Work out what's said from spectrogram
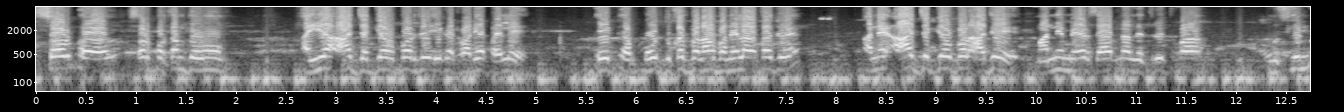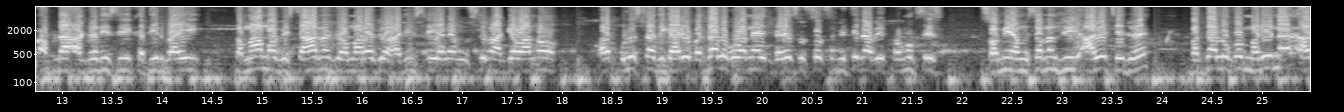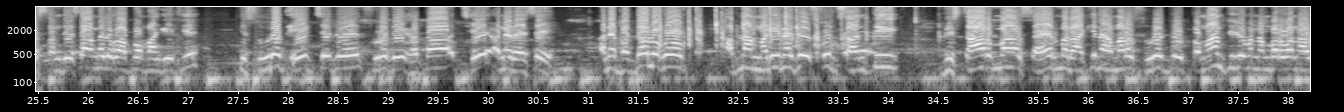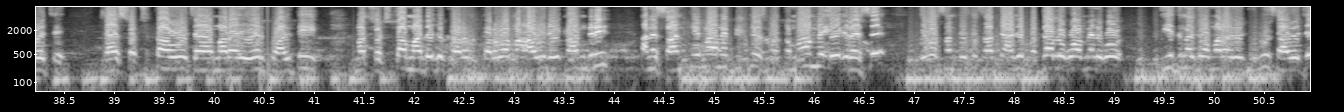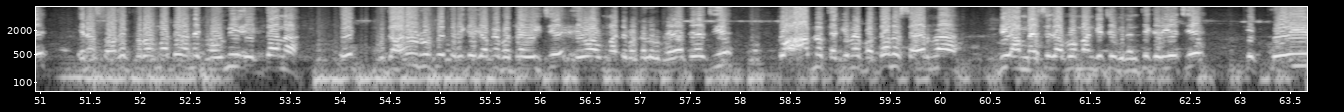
Sir અ, તો હું અહીંયા આ જગ્યા ઉપર જે એક અઠવાડિયા પહેલે એક બહુ દુઃખદ બનાવ બનેલા હતા જો. અને આ જ જગ્યા ઉપર આજે માનનીય મેયર સાહેબના નેતૃત્વમાં મુસ્લિમ આપણા અગ્રણી શ્રી કદીરભાઈ તમામ વિસ્તારના જો અમારા જો હાજીશ્રી અને મુસ્લિમ આગેવાનો પોલીસના અધિકારીઓ બધા લોકો અને ગણેશ ઉત્સવ સમિતિના બી પ્રમુખ શ્રી સ્વામી અમસરનજી આવે છે જો. એ. બધા લોકો મળીને આ સંદેશા અમે લોકો આપવા માંગીએ છીએ કે સુરત એક છે જો સુરત એક હતા, છે અને રહેશે. અને બધા લોકો આપણા મળીને જો સુખ, શાંતિ વિસ્તારમાં, શહેરમાં રાખીને અમારા સુરત જો તમામ ચીજોમાં નંબર વન આવે છે. ચાહે સ્વચ્છતા હોય, ચાહે અમારા એર ક્વોલિટીમાં સ્વચ્છતા માટે જો કર- કરવામાં આવી રહી કામગીરી અને શાંતિમાં અને બિઝનેસમાં તમામ એક રહેશે એવા સંદેશો સાથે આજે બધા લોકો અમે લોકો ઈદના જો અમારા જે જુલુસ આવે છે, એના સ્વાગત કરવા માટે અને ગૌની એકતાના એક ઉદાહરણ રૂપે તરીકે અમે બધા એક છીએ, એવા માટે બધા લોકો ભેગા થયા છીએ. તો આપના થકી અમે બધાના શહેરના બી આ મેસેજ આપવા માંગીએ છીએ, વિનંતી કરીએ છીએ કે કોઈ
